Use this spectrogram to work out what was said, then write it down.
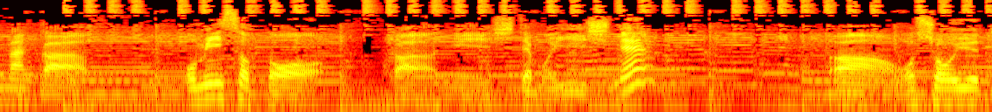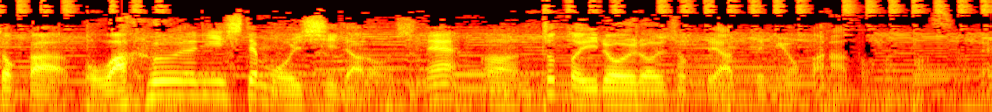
う、なんか、お味噌とかにしてもいいしね。うん、お醤油とか、こう和風にしても美味しいだろうしね。うん、ちょっといろいろちょっとやってみようかなと思いますので。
